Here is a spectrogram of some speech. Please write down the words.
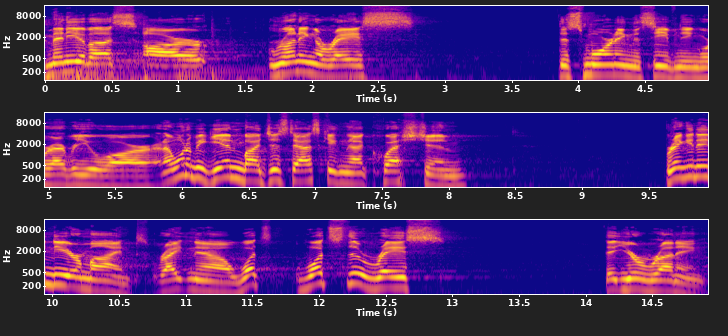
Many of us are running a race this morning, this evening, wherever you are. And I want to begin by just asking that question. Bring it into your mind right now. What's, what's the race that you're running?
